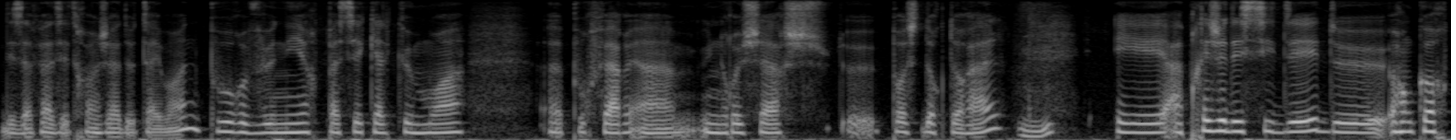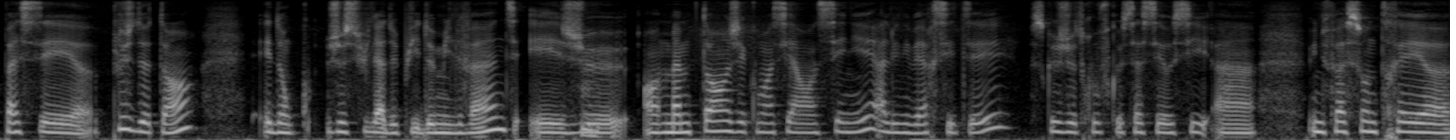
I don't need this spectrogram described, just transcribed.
des Affaires étrangères de Taïwan pour venir passer quelques mois pour faire euh, une recherche euh, postdoctorale. Mhm. Et après, j'ai décidé de encore passer euh, plus de temps Et donc, je suis là depuis 2020 et je, en même temps, j'ai commencé à enseigner à l'université parce que je trouve que ça, c'est aussi une façon très euh,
